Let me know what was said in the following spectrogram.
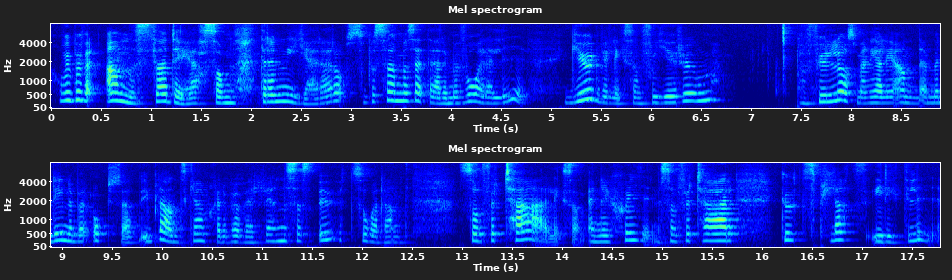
Och vi behöver ansa det som dränerar oss. Och på samma sätt är det med våra liv. Gud vill liksom få ge rum Mm. fylla oss med den Helige ande. Men det innebär också att ibland kanske det behöver rensas ut sådant som förtär liksom, energin, som förtär Guds plats i ditt liv.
